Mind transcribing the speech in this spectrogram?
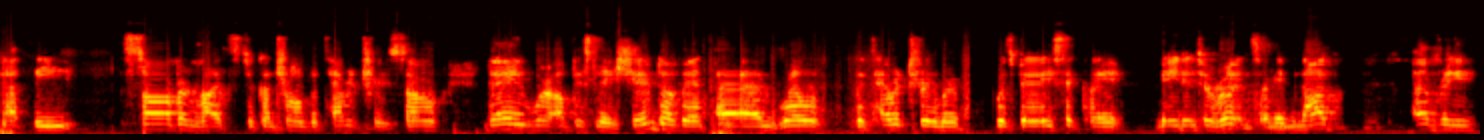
had the sovereign rights to control the territory. So they were obviously ashamed of it, and well, the territory were, was basically made into ruins. I mean, not every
